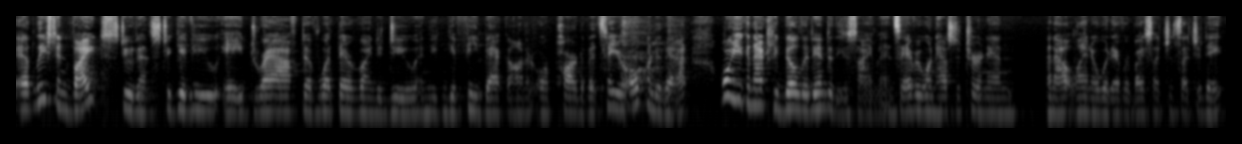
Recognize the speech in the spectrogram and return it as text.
at least invite students to give you a draft of what they're going to do and you can give feedback on it or part of it. Say you're open to that. Or you can actually build it into the assignment and say everyone has to turn in an outline or whatever by such and such a date.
